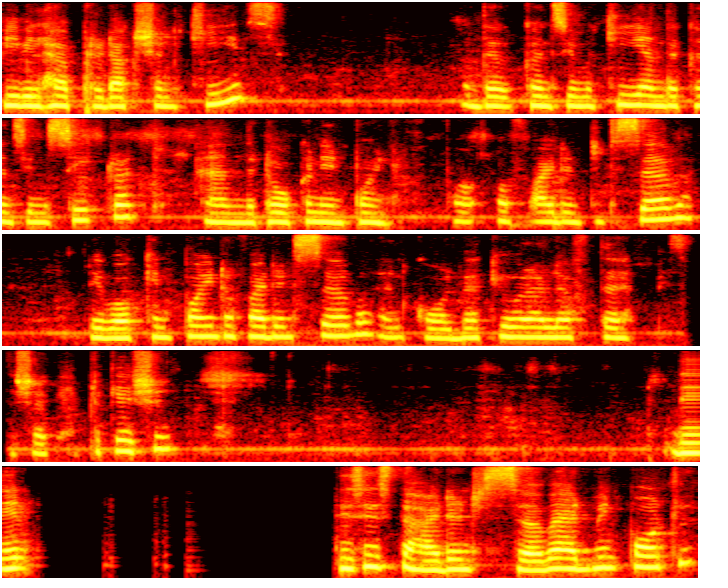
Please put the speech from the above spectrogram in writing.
we will have production keys, the consumer key and the consumer secret, and the token endpoint of identity server, the revoke endpoint of identity server, and callback URL of the PizzaShack application. Then this is the identity server admin portal.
